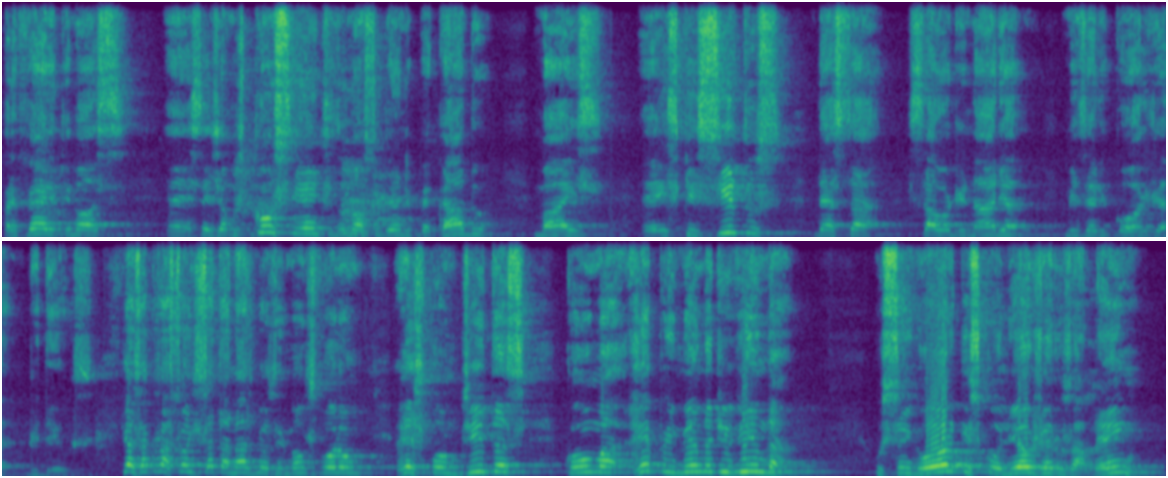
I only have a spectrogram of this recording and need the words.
prefere que nós é, sejamos conscientes do nosso grande pecado, mas é, esquecidos dessa extraordinária misericórdia de Deus. E as acusações de Satanás, meus irmãos, foram respondidas com uma reprimenda divina. O Senhor que escolheu Jerusalém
